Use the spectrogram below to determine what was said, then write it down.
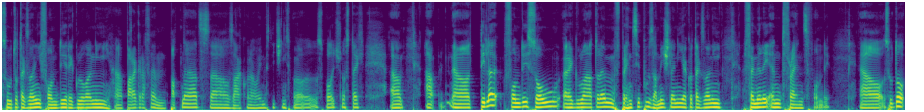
Jsou to takzvané fondy regulované paragrafem 15 zákona o investičních společnostech. A, tyhle fondy jsou regulátorem v principu zamýšlený jako takzvaný Family and Friends fondy. Jsou to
